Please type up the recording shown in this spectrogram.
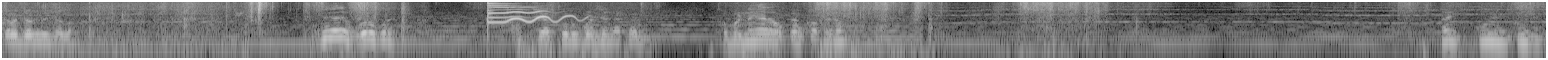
ચલો જલ્દી ચલો. બોલો બોલો. ચેક કરવું પડશે નકર ખબર નહીં આવે કહે તો. નહીં કોઈ નહીં કોઈ નહીં.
